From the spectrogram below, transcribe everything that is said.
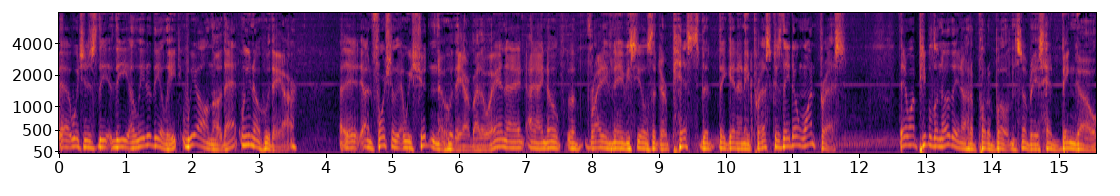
uh, which is the the elite of the elite. We all know that. We know who they are. Uh, unfortunately, we shouldn't know who they are, by the way. And I, and I know a variety of Navy SEALs that are pissed that they get any press because they don't want press. They don't want people to know they know how to put a boat in somebody's head. Bingo.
